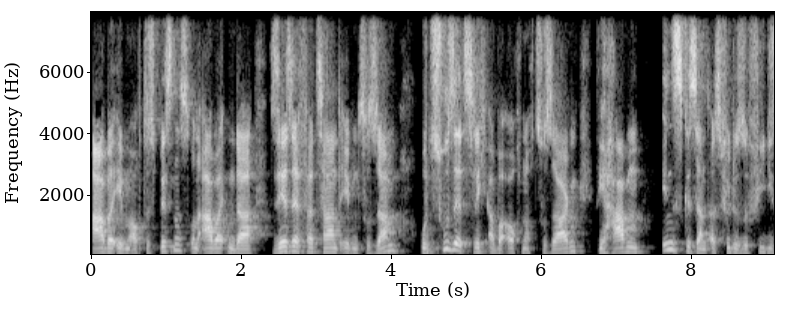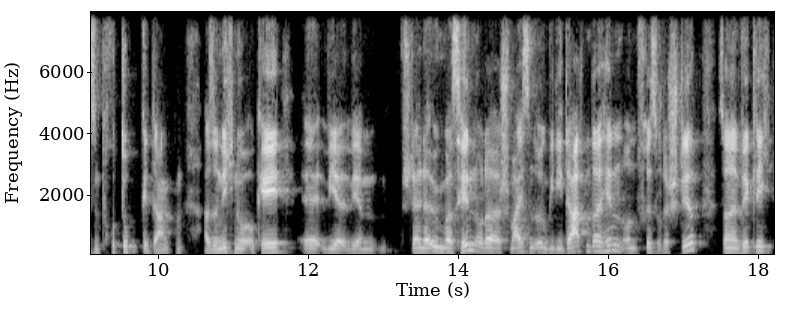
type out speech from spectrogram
aber eben auch das Business und arbeiten da sehr, sehr verzahnt eben zusammen. Und zusätzlich aber auch noch zu sagen, wir haben insgesamt als Philosophie diesen Produktgedanken. Also nicht nur, okay, äh, wir, wir stellen da irgendwas hin oder schmeißen irgendwie die Daten dahin und friss oder stirb, sondern wirklich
